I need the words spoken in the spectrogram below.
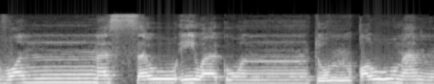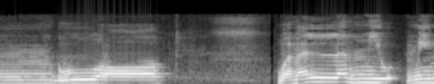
ظن السوء وكنتم قوما بورا ومن لم يؤمن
